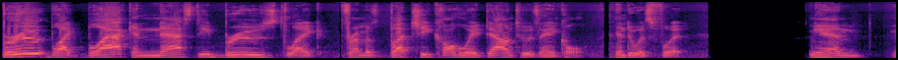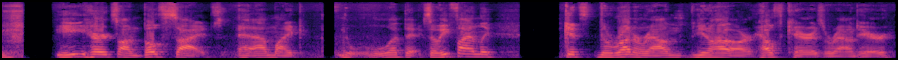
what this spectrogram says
bru like black and nasty, bruised, like from his butt cheek all the way down to his ankle into his foot, and he hurts on both sides. And i'm like what the so he finally gets the runaround you know how our health care is around here.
